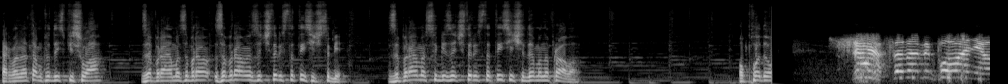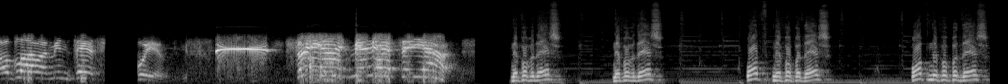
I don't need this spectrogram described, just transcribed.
Так, вона там кудись пішла. Забираємо, забираємо, забираємо за 400 тисяч собі. Забираємо собі за 400 тисяч, ідемо направо. Обходимо. Шеф, за нами погоня, облава, мінти Не попадеш? Не попадеш? Оп, не попадеш. Оп, не попадеш.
